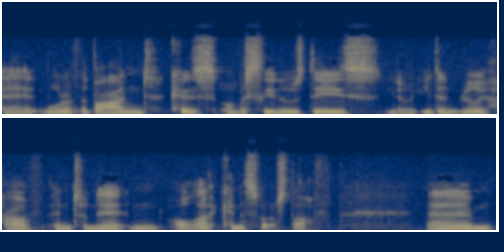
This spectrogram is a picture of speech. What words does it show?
uh, more of the band because obviously in those days, you know, you didn't really have internet and all that kind of sort of stuff. Um,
